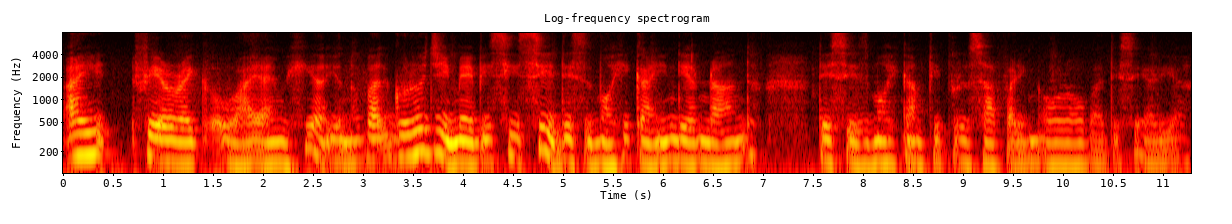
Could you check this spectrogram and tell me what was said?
I feel like why I'm here, you know. But Guruji maybe he see this is Mohican Indian land. This is Mohican people suffering all over this area.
